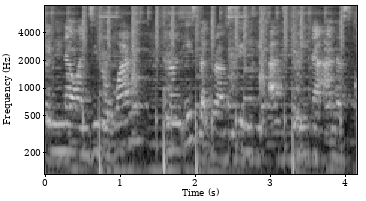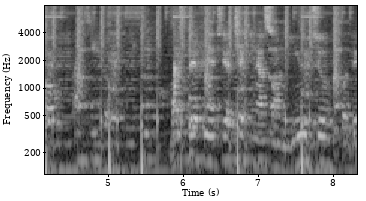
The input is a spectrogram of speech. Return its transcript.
Penina101 and on Instagram simply at Penina underscore 10. Most definitely, you're checking us on YouTube for the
